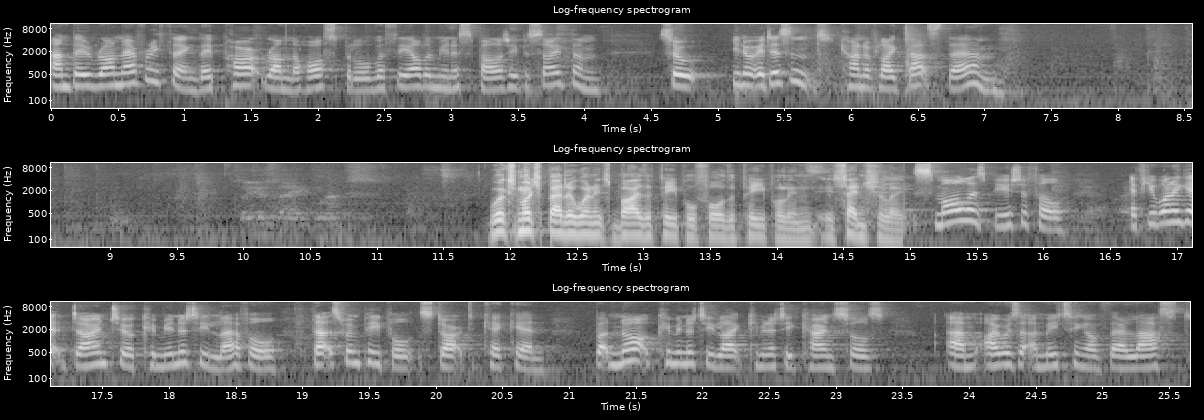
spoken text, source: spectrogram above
and they run everything. They part run the hospital with the other municipality beside them. So, you know, it isn't kind of like that's them. Works much better when it's by the people for the people, in, essentially. Small is beautiful. If you want to get down to a community level, that's when people start to kick in. But not community like community councils. Um, I was at a meeting of their last,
